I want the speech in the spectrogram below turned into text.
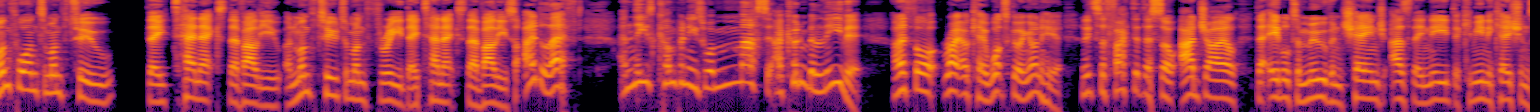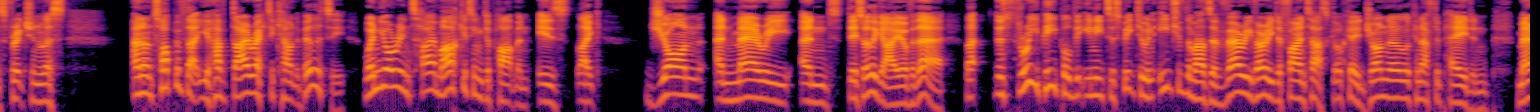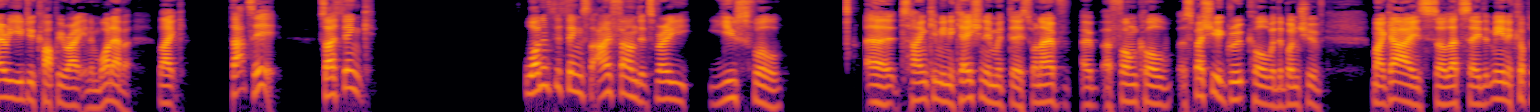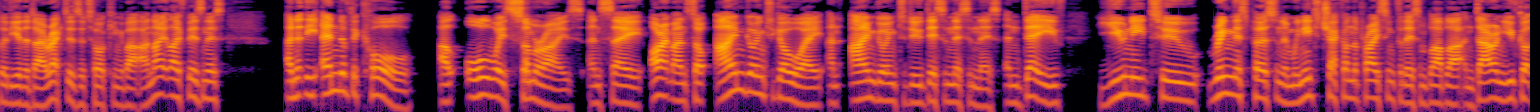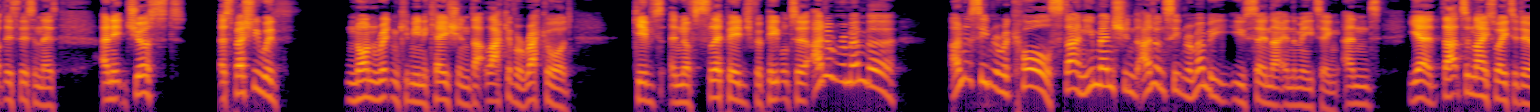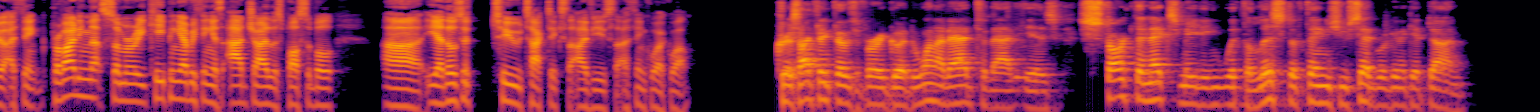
Month one to month two, they 10x their value, and month two to month three, they 10x their value. So I'd left, and these companies were massive. I couldn't believe it. And I thought, right, okay, what's going on here? And it's the fact that they're so agile, they're able to move and change as they need, the communication's frictionless. And on top of that, you have direct accountability. When your entire marketing department is like John and Mary and this other guy over there, like there's three people that you need to speak to, and each of them has a very, very defined task. Okay, John, they're looking after paid, and Mary, you do copywriting and whatever. Like that's it. So I think one of the things that I've found that's very useful uh, tying communication in with this when I have a, a, phone call, especially a group call with a bunch of my guys. So let's say that me and a couple of the other directors are talking about our nightlife business. And at the end of the call, I'll always summarize and say, all right, man, so I'm going to go away and I'm going to do this and this and this. And Dave, you need to ring this person and we need to check on the pricing for this and blah, blah. And Darren, you've got this, this, and this. And it just, especially with non written communication, that lack of a record gives enough slippage for people to. I don't remember. I don't seem to recall, Stan. You mentioned. I don't seem to remember you saying that in the meeting. And yeah, that's a nice way to do it. I think providing that summary, keeping everything as agile as possible. Uh, yeah, those are two tactics that I've used that I think work well. Chris, I think those are very good. The one I'd add to that is start the next meeting with the list of things you said we're going to get done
